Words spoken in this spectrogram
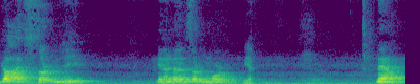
God's certainty in an uncertain world. Yeah. Now,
